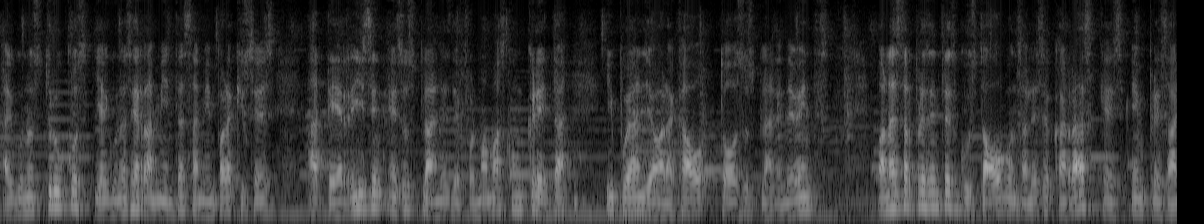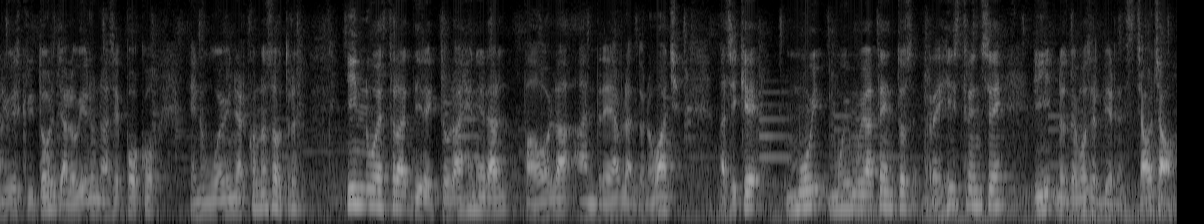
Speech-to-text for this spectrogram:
algunos trucos y algunas herramientas también para que ustedes aterricen esos planes de forma más concreta y puedan llevar a cabo todos sus planes de ventas. Van a estar presentes Gustavo González Ocarraz, que es empresario y escritor, ya lo vieron hace poco en un webinar con nosotros, y nuestra directora general, Paola Andrea Blandonovache. Así que muy, muy, muy atentos, regístrense y nos vemos el viernes. Chao, chao.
